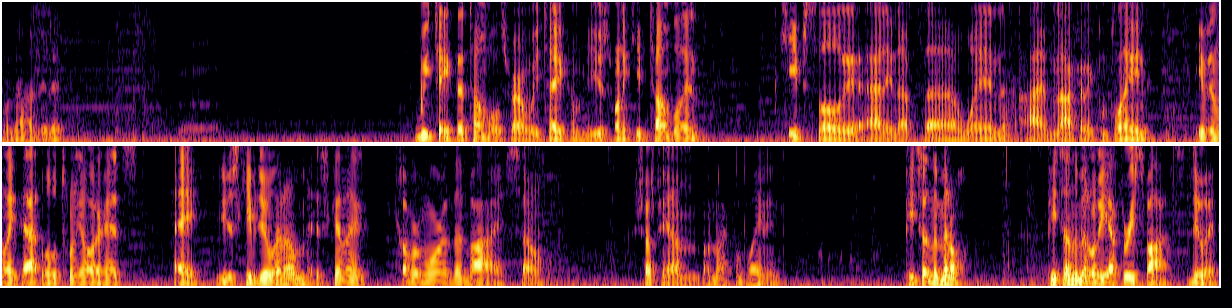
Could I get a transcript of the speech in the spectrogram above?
Well, now I did it. We take the tumbles, right? We take them. You just want to keep tumbling keep slowly adding up the win. I'm not going to complain. Even like that, little $20 hits. Hey, you just keep doing them, it's going to cover more of the buy. So, trust me, I'm, I'm not complaining. Pizza in the middle? Pizza in the middle. You have three spots. Do it.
